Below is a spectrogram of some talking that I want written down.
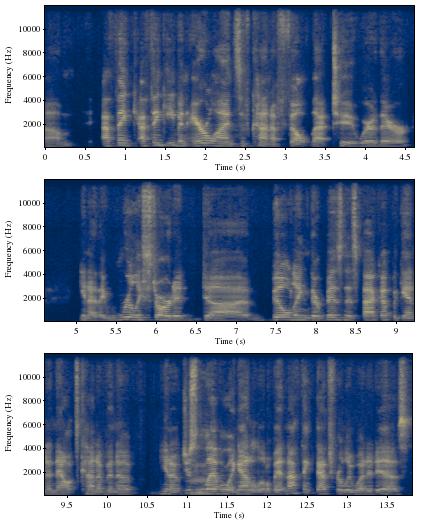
um, I think, I think even airlines have kind of felt that too, where they're, you know, they really started, uh, building their business back up again. And now it's kind of in a, you know, just Mm. leveling out a little bit. And I think that's really what it is.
